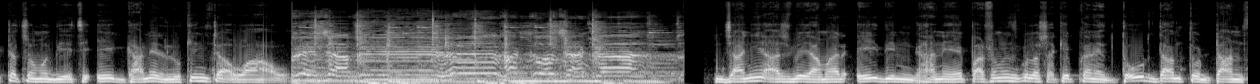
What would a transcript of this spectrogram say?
একটা চমক দিয়েছে এই গানের লুকিংটা ওয়াও। উড়ে যাবে ভাগ্য চাকা। জানি আসবে আমার এই দিন গানে পারফরমেন্সগুলো সাকিব খানের দুর্দান্ত ডান্স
